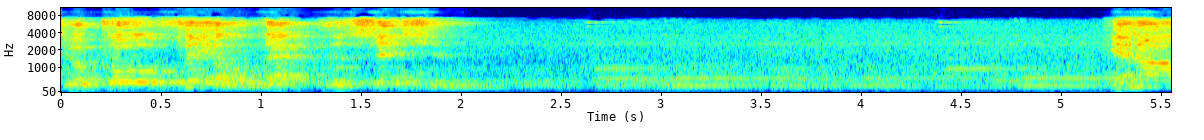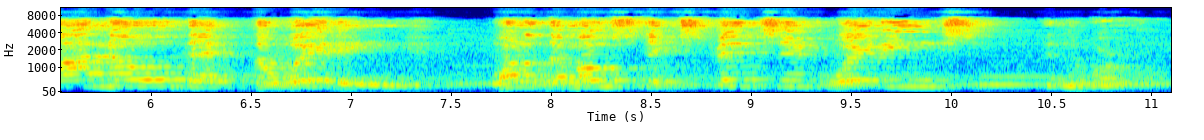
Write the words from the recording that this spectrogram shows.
to fulfill that position. You know, I know that the wedding, one of the most expensive weddings in the world,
